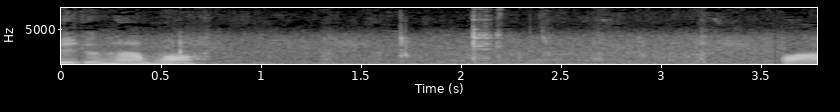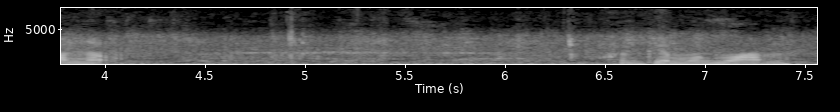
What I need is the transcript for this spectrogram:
สี่จุดห้าพอ หวานอะเค็มๆหวานๆ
